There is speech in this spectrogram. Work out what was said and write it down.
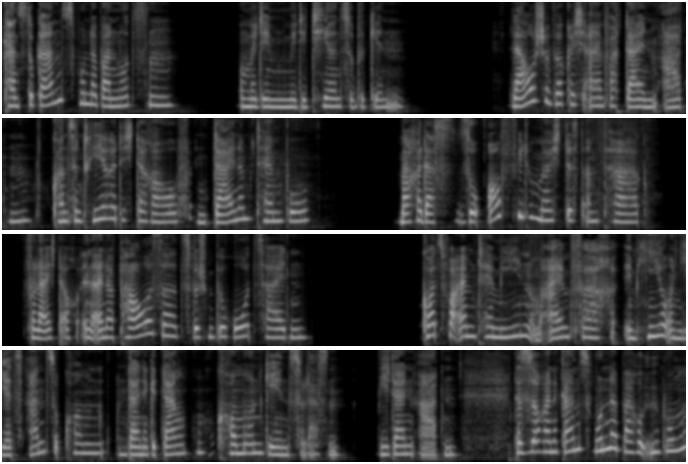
kannst du ganz wunderbar nutzen, um mit dem Meditieren zu beginnen. Lausche wirklich einfach deinem Atem, konzentriere dich darauf in deinem Tempo, mache das so oft wie du möchtest am Tag, vielleicht auch in einer Pause zwischen Bürozeiten, kurz vor einem Termin, um einfach im Hier und Jetzt anzukommen und deine Gedanken kommen und gehen zu lassen, wie deinen Atem. Das ist auch eine ganz wunderbare Übung,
